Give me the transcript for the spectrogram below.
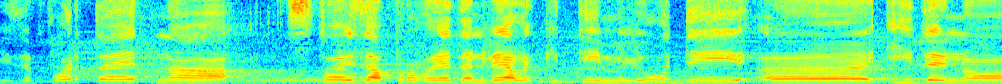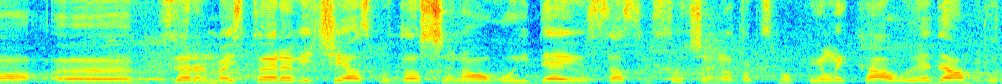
Iza Porto Etna stoji zapravo jedan veliki tim ljudi. E, idejno, e, Zoran Majstorović i ja smo došli na ovu ideju sasvim slučajno dok smo pili kavu jedanput.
